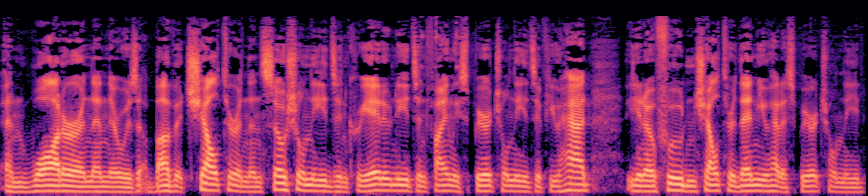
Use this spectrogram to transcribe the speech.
and water, and then there was above it shelter, and then social needs and creative needs, and finally spiritual needs. If you had, you know, food and shelter, then you had a spiritual need.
